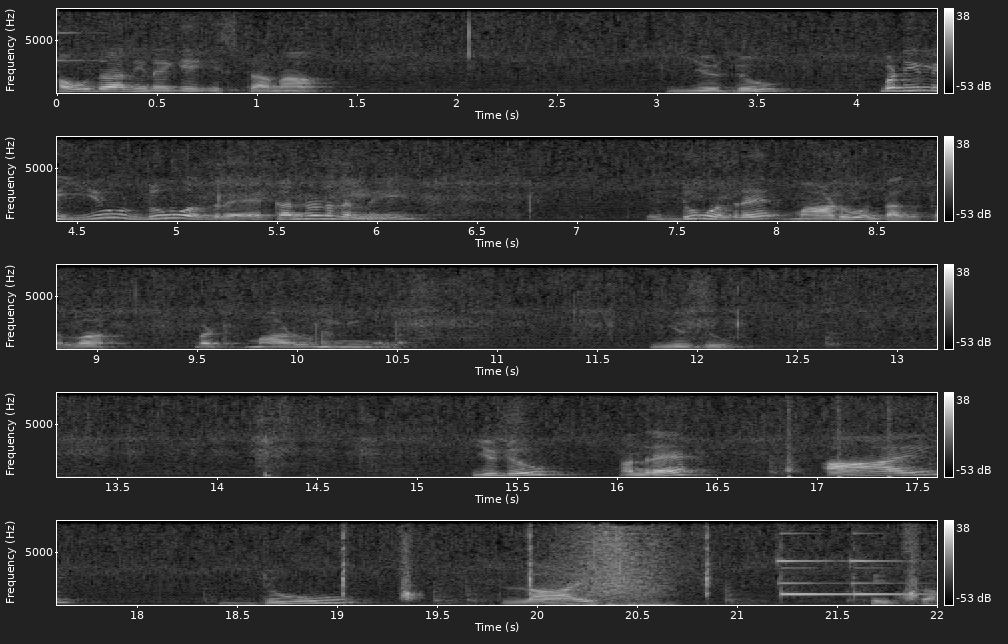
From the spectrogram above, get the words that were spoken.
ಹೌದಾ ನಿನಗೆ ಇಷ್ಟನಾ? ಯು ಡೂ ಬಟ್ ಇಲ್ಲಿ ಯು ಡೂ ಅಂದರೆ ಕನ್ನಡದಲ್ಲಿ ಡೂ ಅಂದರೆ ಮಾಡು ಅಂತಾಗುತ್ತಲ್ವಾ? ಬಟ್ ಮಾಡು ಮೀನಿಂಗ್ ಅಲ್ಲ. ಯು ಡೂ ಯು ಡೂ ಅಂದರೆ I do like pizza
